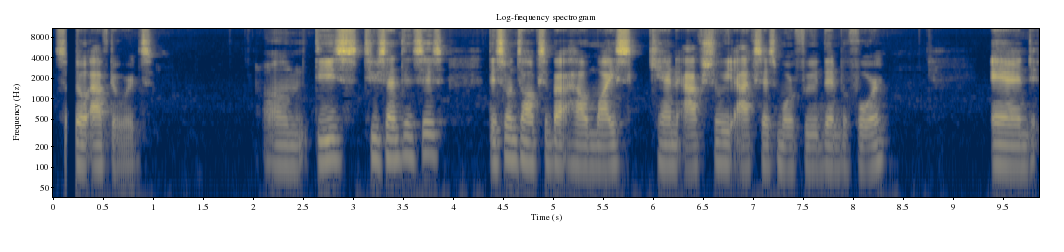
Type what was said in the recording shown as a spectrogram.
So afterwards, um, these two sentences this one talks about how mice can actually access more food than before. And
